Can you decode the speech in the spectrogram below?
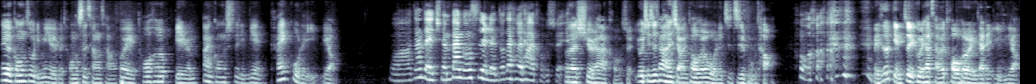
那个工作里面有一个同事常常会偷喝别人办公室里面开过的饮料。哇，这样等于全办公室的人都在喝他的口水，都在吸他的口水。尤其是他很喜欢偷喝我的这支葡萄。哇，每次都点最贵，他才会偷喝人家的饮料。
